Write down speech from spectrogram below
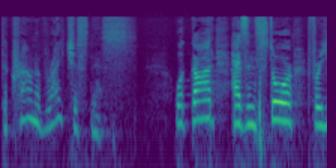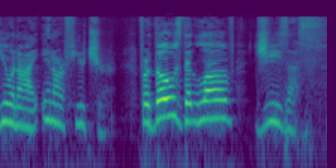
The crown of righteousness. What God has in store for you and I in our future. For those that love Jesus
